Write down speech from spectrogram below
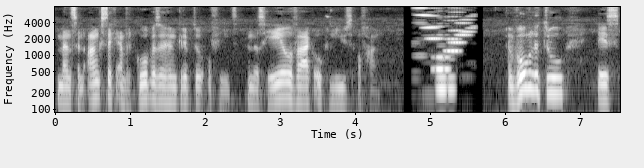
mensen angstig en verkopen ze hun crypto of niet? En dat is heel vaak ook nieuwsafhankelijk. Een volgende tool is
